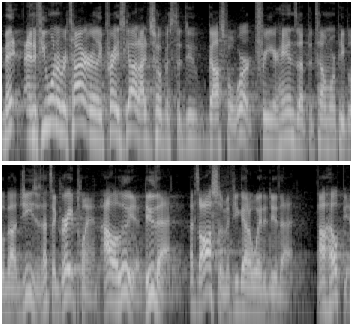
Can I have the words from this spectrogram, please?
And if you want to retire early, praise God. I just hope it's to do gospel work, free your hands up to tell more people about Jesus. That's a great plan. Hallelujah. Do that. That's awesome if you got a way to do that. I'll help you.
